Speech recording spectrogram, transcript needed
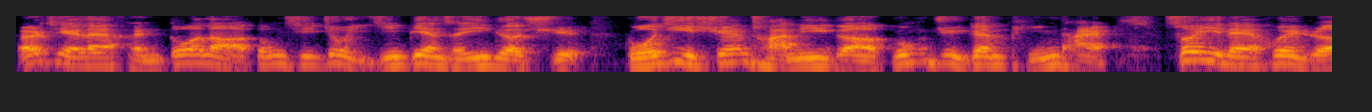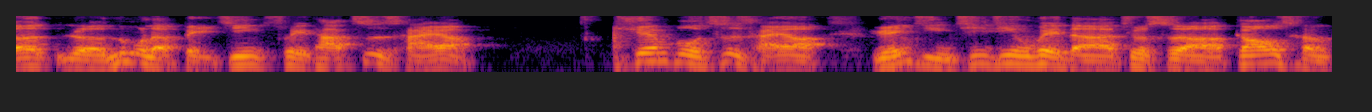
而且呢，很多的东西就已经变成一个宣国际宣传的一个工具跟平台，所以呢，会惹惹怒了北京，所以他制裁啊，宣布制裁啊，远景基金会的就是高层，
